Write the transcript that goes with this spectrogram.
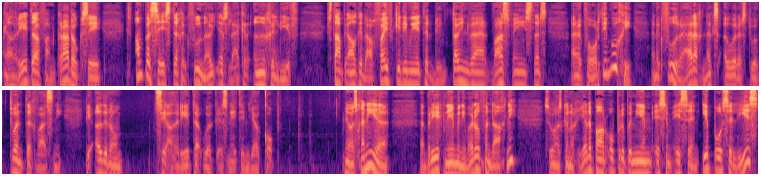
Elrita van Kraddock sê, ek's amper 60, ek voel nou eers lekker ingeleef. Stap elke dag 5 km, doen tuinwerk, was vensters en ek word nie moegie en ek voel regtig niks ouer as toe ek 20 was nie. Die ouderdom sê Elrita ook is net in jou kop. Nou ons gaan nie uh, 'n breek neem in die middel vandag nie. So ons kan nog 'n hele paar oproepe neem, SMS'e en e-posse lees.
